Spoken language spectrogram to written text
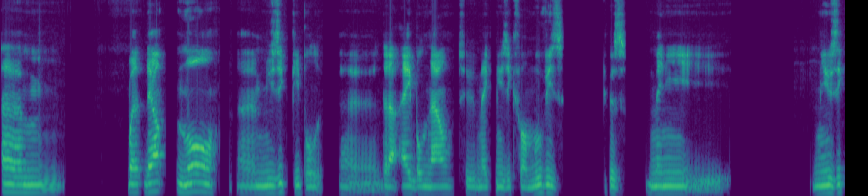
Um, well, there are more uh, music people that are able now to make music for movies because many music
